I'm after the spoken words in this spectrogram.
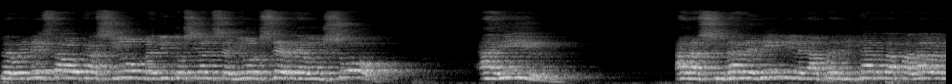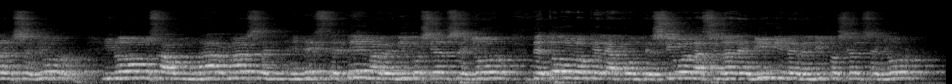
Pero en esta ocasión, bendito sea el Señor, se rehusó a ir a la ciudad de Nínive a predicar la palabra del Señor. Y no vamos a ahondar más en, este tema, bendito sea el Señor, de todo lo que le aconteció a la ciudad de Nínive, bendito sea el Señor,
